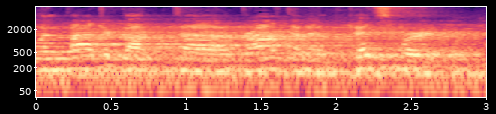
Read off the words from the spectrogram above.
When Patrick got uh, drafted in Pittsburgh,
